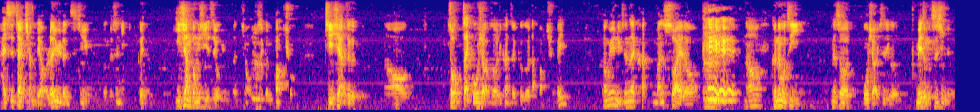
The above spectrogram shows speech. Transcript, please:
还是在强调，人与人之间有缘分，可是你跟一项东西也是有缘分，像我就是跟棒球接下来这个缘，然后走在国小的时候就看着哥哥打棒球，哎，旁边女生在看，蛮帅的哦，然后可能我自己那时候国小也是一个没什么自信的人，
